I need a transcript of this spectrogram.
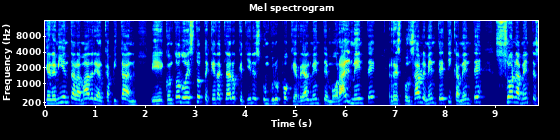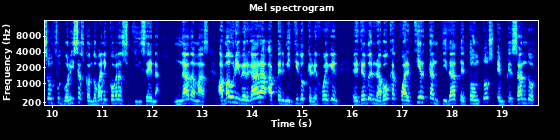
que le mienta la madre al capitán. Y con todo esto te queda claro que tienes un grupo que realmente moralmente responsablemente, éticamente, solamente son futbolistas cuando van y cobran su quincena, nada más. A Mauri Vergara ha permitido que le jueguen el dedo en la boca cualquier cantidad de tontos, empezando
